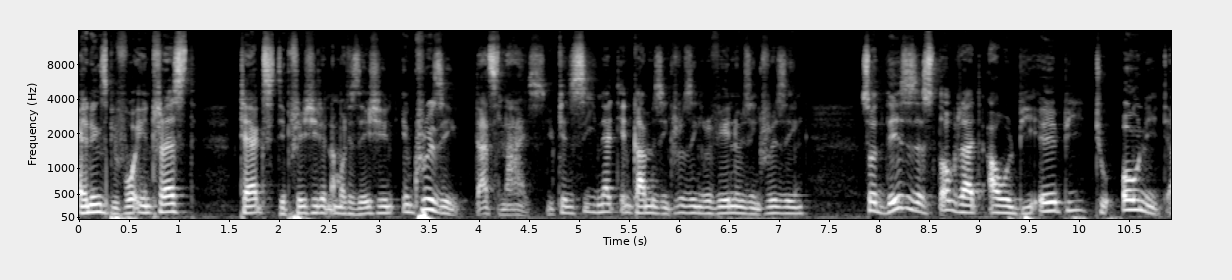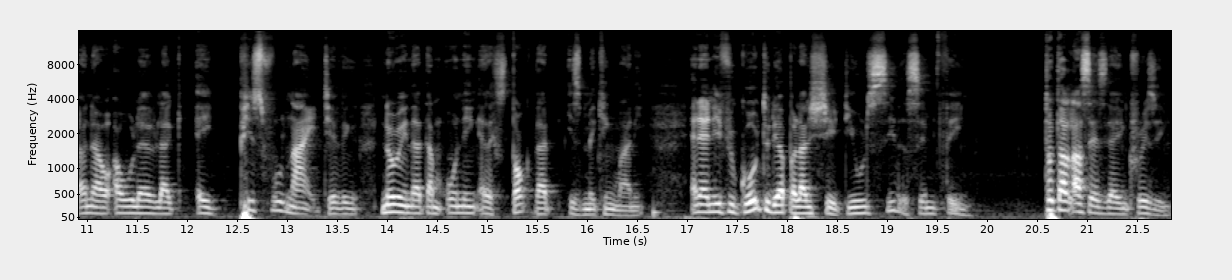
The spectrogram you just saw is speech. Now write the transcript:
earnings before interest, tax, depreciation, and amortization increasing. That's nice. You can see net income is increasing, revenue is increasing. So this is a stock that I will be happy to own it, and I, will have like a peaceful night, having knowing that I'm owning a stock that is making money. And then if you go to their balance sheet, you will see the same thing. Total assets they are increasing.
